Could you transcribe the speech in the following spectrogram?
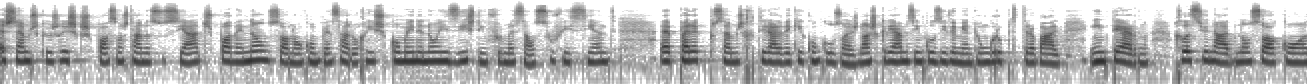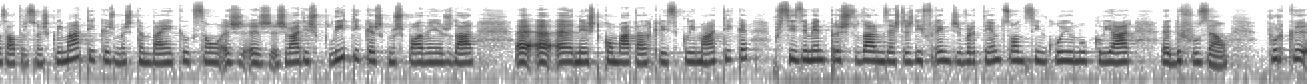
achamos que os riscos que possam estar associados podem não só não compensar o risco, como ainda não existe informação suficiente para que possamos retirar daqui conclusões. Nós criámos inclusivamente um grupo de trabalho interno relacionado não só com as alterações climáticas, mas também aquilo que são as, as, as várias políticas que nos podem ajudar a, a, a, neste combate à crise climática, precisamente para estudarmos estas diferentes vertentes onde se inclui o nuclear eh, de fusão. Porque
